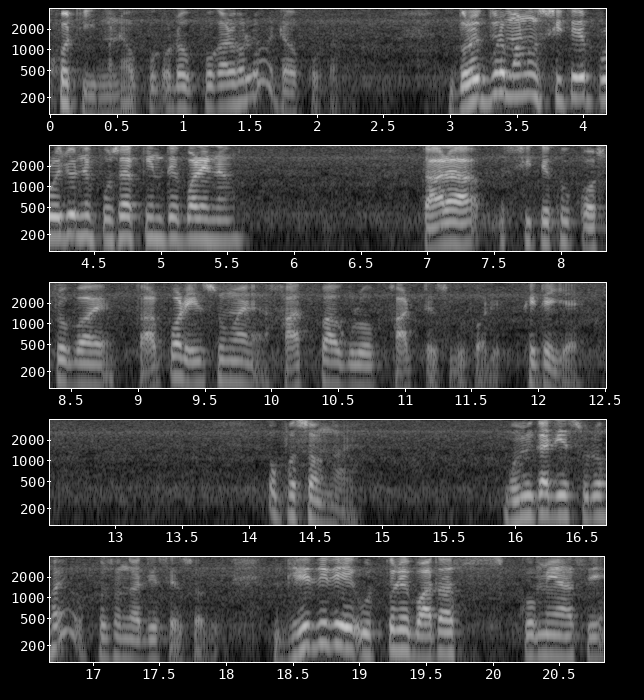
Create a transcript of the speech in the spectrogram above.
ক্ষতি মানে ওটা উপকার হলো, এটা উপকার। দরিদ্র মানুষ শীতের প্রয়োজনে পোশাক কিনতে পারে না। তারা শীতে খুব কষ্ট পায়, তারপর এই সময় হাত পাগুলো ফাটতে শুরু করে, ফেটে যায়। উপসংহার, ভূমিকা দিয়ে শুরু হয়, উপসংহার দিয়ে শেষ হবে। ধীরে ধীরে উত্তরে বাতাস কমে আসে,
